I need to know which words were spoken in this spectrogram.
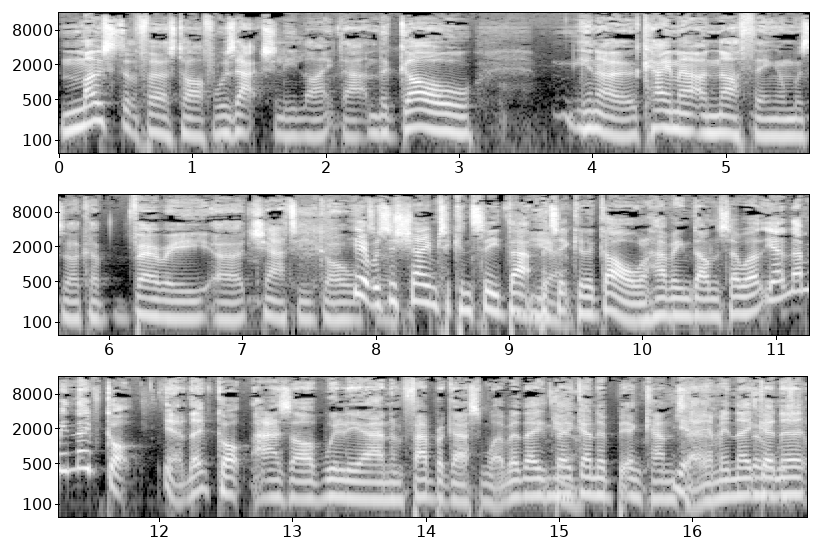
most of the first half was actually like that. And the goal, you know, came out of nothing and was like a very uh, chatty goal. yeah. It was to- a shame to concede that Yeah. particular goal, having done so well. Yeah, I mean they've got, yeah, they've got Hazard, Willian, and Fabregas and whatever. They they're Yeah. going to be and Kante. Yeah, I mean they're they're going to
